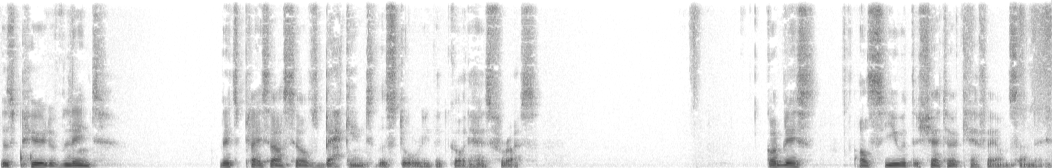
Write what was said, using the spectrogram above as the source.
this period of Lent, Let's place ourselves back into the story that God has for us. God bless. I'll see you at the Chateau Cafe on Sunday.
